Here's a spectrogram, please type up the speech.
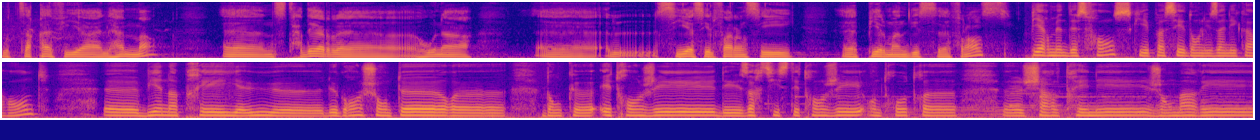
والثقافية الهامة. نستحضر هنا السياسي الفرنسي بيير مانديس فرانس. Pierre Mendès France, qui est passé dans les années 40. Euh, bien après, il y a eu euh, de grands chanteurs euh, étrangers, des artistes étrangers, entre autres Charles Trenet, Jean Marais,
